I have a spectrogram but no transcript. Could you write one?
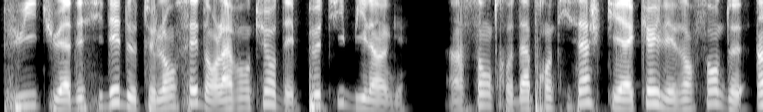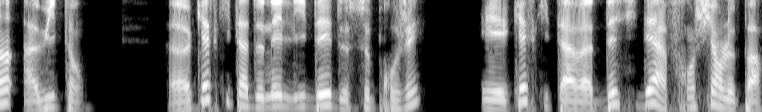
Puis tu as décidé de te lancer dans l'aventure des petits bilingues, un centre d'apprentissage qui accueille les enfants de 1 à 8 ans. Euh, qu'est-ce qui t'a donné l'idée de ce projet et qu'est-ce qui t'a décidé à franchir le pas?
